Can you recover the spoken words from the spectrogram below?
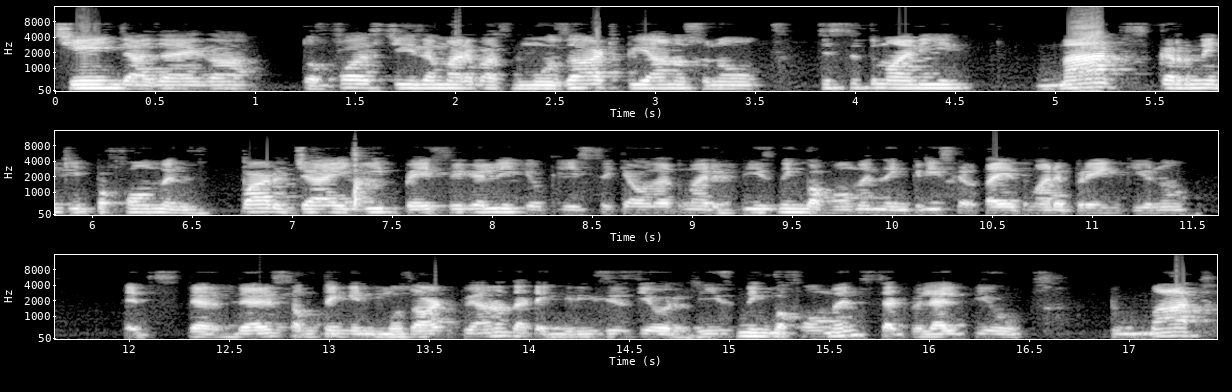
चेंज आ जाएगा। तो फ़र्स्ट चीज़ हमारे पास मोजार्ट पियानो सुनो जिससे तुम्हारी मैथ्स करने की परफॉर्मेंस बढ़ जाएगी बेसिकली क्योंकि इससे क्या होता है तुम्हारी रीजनिंग परफॉर्मेंस इंक्रीज करता है तुम्हारे ब्रेन की you know it's there, there is something in Mozart piano that increases your reasoning performance that will help you to math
